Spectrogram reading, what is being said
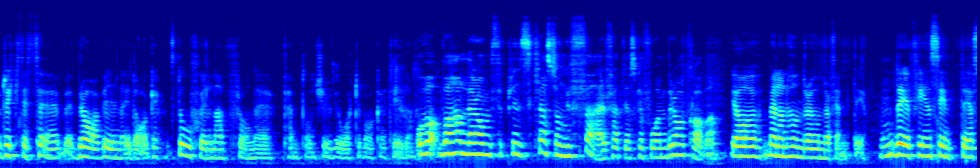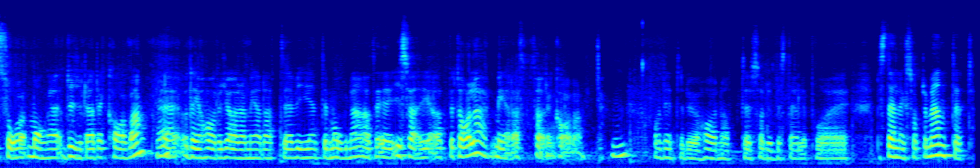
riktigt eh, bra vin idag. Stor skillnad från 15-20 eh, år tillbaka i tiden. Och vad, vad, handlar det om för prisklass ungefär för att jag ska få en bra kava? Ja, mellan 100 och 150. Mm. Det finns inte så många dyrare kava mm. och det har att göra med att vi är inte mogna att, i Sverige att betala mera för en kava. Mm. Om det inte du har något som du beställer på beställningssortimentet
